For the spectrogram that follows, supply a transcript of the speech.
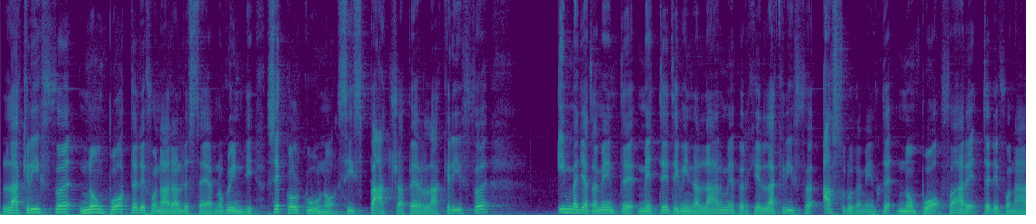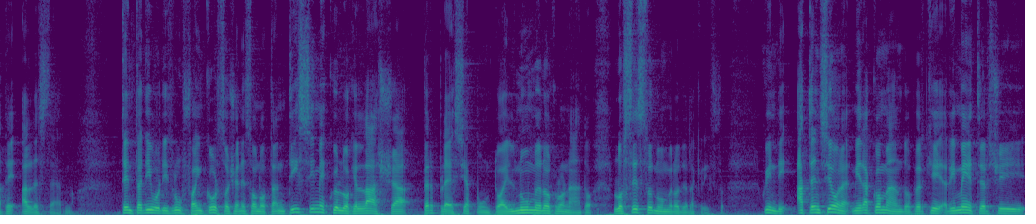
la CRIF non può telefonare all'esterno, quindi se qualcuno si spaccia per la CRIF, immediatamente mettetevi in allarme perché la CRIF assolutamente non può fare telefonate all'esterno. Tentativo di truffa in corso ce ne sono tantissime, quello che lascia perplessi appunto è il numero clonato, lo stesso numero della CRIF. Quindi attenzione, mi raccomando, perché rimetterci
